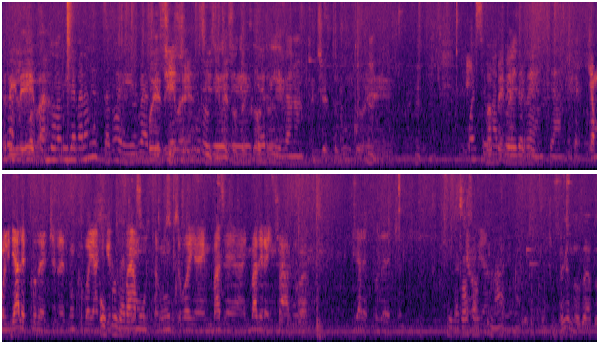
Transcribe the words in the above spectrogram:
rileva, quando rileva la multa poi guarda, poi arriva, eh. sì, sì, che, sono che arrivano. a un certo punto è... Può essere Va un altro dei anche. Diciamo l'ideale è proteggerle, comunque poi anche O che tu fai la multa, comunque poi è in base a invadere a invadere. L'ideale è proteggerle. Sì, la cosa ottimale. no? Ma io ho notato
